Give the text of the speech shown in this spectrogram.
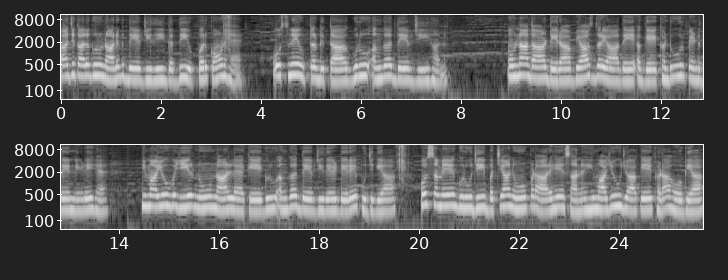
ਅੱਜ ਕੱਲ ਗੁਰੂ ਨਾਨਕ ਦੇਵ ਜੀ ਦੀ ਗੱਦੀ ਉੱਪਰ ਕੌਣ ਹੈ? ਉਸ ਨੇ ਉੱਤਰ ਦਿੱਤਾ, ਗੁਰੂ ਅੰਗਦ ਦੇਵ ਜੀ ਹਨ। ਉਹਨਾਂ ਦਾ ਡੇਰਾ ਬਿਆਸ ਦਰਿਆ ਦੇ ਅੱਗੇ ਖੰਡੂਰ ਪਿੰਡ ਦੇ ਨੇੜੇ ਹੈ। ਹਿਮਾਯੂ ਵਜ਼ੀਰ ਨੂੰ ਨਾਲ ਲੈ ਕੇ ਗੁਰੂ ਅੰਗਦ ਦੇਵ ਜੀ ਦੇ ਡੇਰੇ ਪੁੱਜ ਗਿਆ। ਉਸ ਸਮੇਂ ਗੁਰੂ ਜੀ ਬੱਚਿਆਂ ਨੂੰ ਪੜ੍ਹਾ ਰਹੇ ਸਨ। ਹਿਮਾਯੂ ਜਾ ਕੇ ਖੜਾ ਹੋ ਗਿਆ।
